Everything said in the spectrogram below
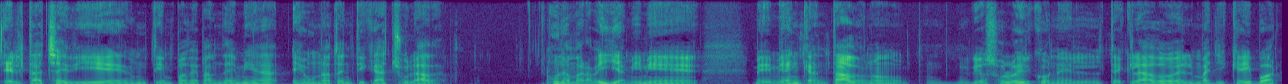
El Touch ID en tiempos de pandemia es una auténtica chulada. Una maravilla, a mí me, ha encantado, ¿no? Yo suelo ir con el teclado, el Magic Keyboard,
